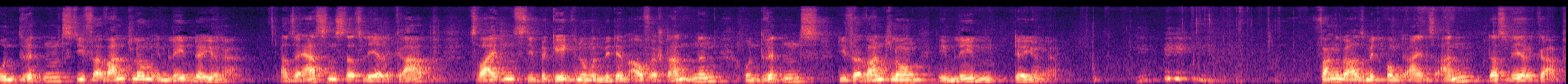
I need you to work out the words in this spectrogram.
und drittens die Verwandlung im Leben der Jünger. Also erstens das leere Grab, zweitens die Begegnungen mit dem Auferstandenen und drittens die Verwandlung im Leben der Jünger. Fangen wir also mit Punkt 1 an, das leere Grab.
